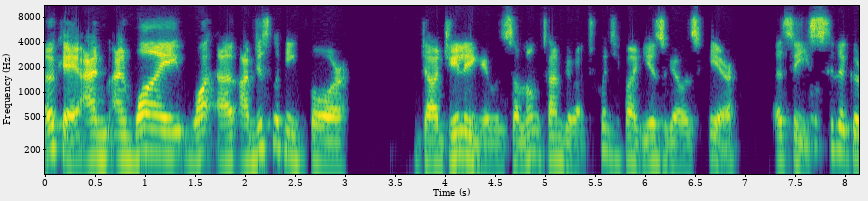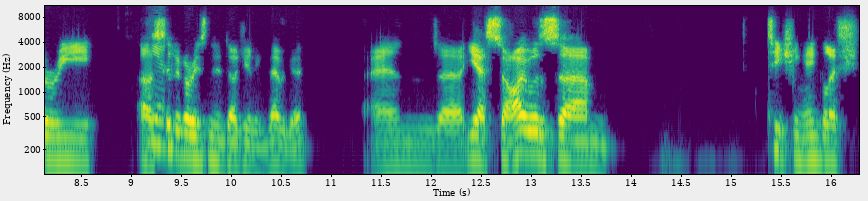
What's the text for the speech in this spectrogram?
okay, and and why? What? Uh, I'm just looking for Darjeeling. It was a long time ago, about 25 years ago. I was here. Let's see, Siliguri. Uh, Yeah. Siliguri is near Darjeeling. There we go. And uh, yes, so I was um, teaching English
